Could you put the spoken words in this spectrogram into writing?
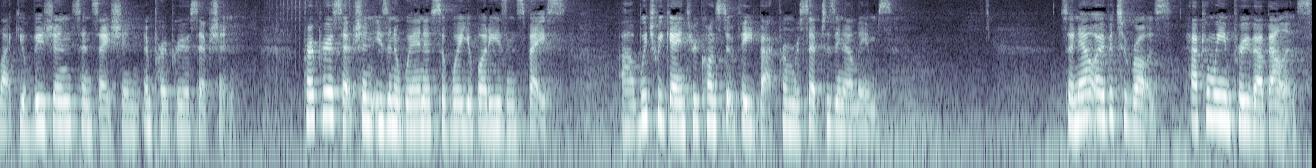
like your vision, sensation, and proprioception. Proprioception is an awareness of where your body is in space, uh, which we gain through constant feedback from receptors in our limbs. So, now over to Roz. How can we improve our balance?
